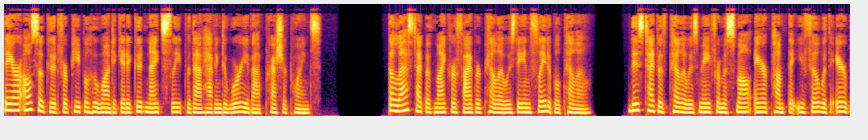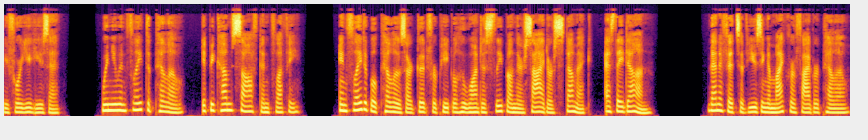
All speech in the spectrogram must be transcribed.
They are also good for people who want to get a good night's sleep without having to worry about pressure points. The last type of microfiber pillow is the inflatable pillow. This type of pillow is made from a small air pump that you fill with air before you use it. When you inflate the pillow, it becomes soft and fluffy. Inflatable pillows are good for people who want to sleep on their side or stomach, as they don. Benefits of using a microfiber pillow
